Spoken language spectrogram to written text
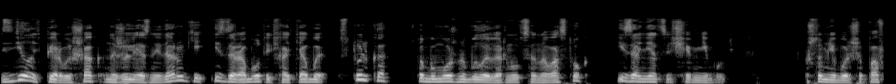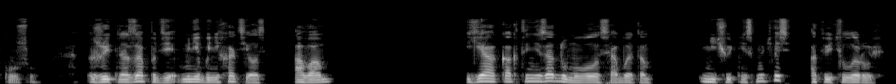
сделать первый шаг на железной дороге и заработать хотя бы столько, чтобы можно было вернуться на восток и заняться чем-нибудь, что мне больше по вкусу. Жить на Западе мне бы не хотелось, а вам? Я как-то не задумывалась об этом, ничуть не смутясь, ответила Руфь.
